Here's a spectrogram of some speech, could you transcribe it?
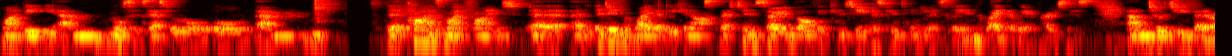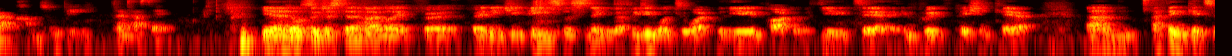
might be um, more successful or, or um, that clients might find uh, a, a, different way that we can ask questions. So involving consumers continuously in the way that we approach this um, to achieve better outcomes would be fantastic. Yeah, and also just to highlight for, for any GPs listening that we do want to work with you and partner with you to improve patient care. Um, I think it's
